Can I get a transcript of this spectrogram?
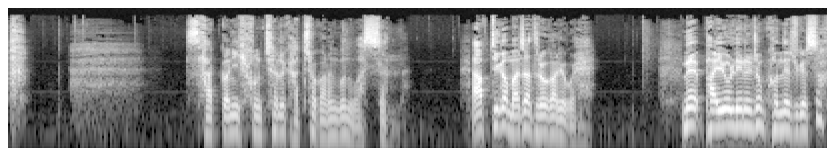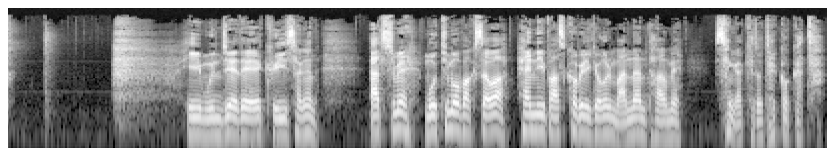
사건이 형체를 갖춰가는군 왓슨. 앞뒤가 맞아 들어가려고 해. 내 바이올린을 좀 건네주겠어? 이 문제에 대해 그 이상은 아침에 모티머 박사와 헨리 바스커빌 경을 만난 다음에 생각해도 될 것 같아.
